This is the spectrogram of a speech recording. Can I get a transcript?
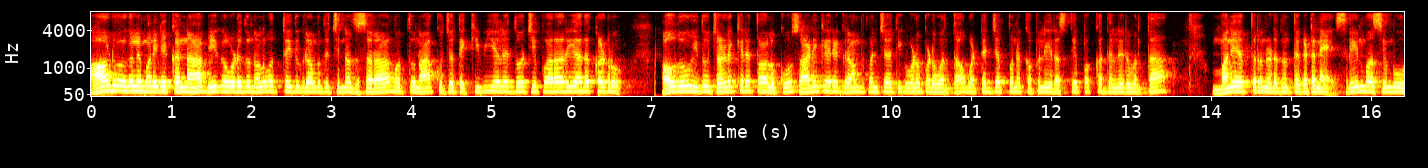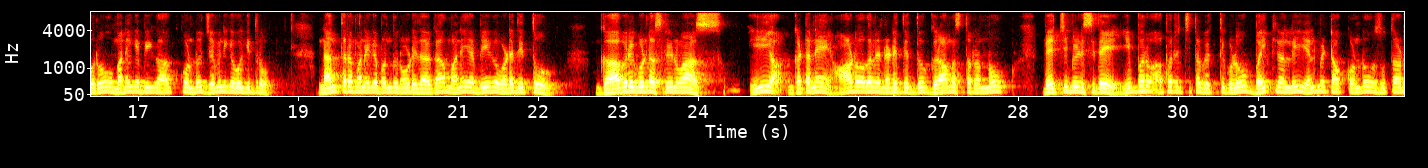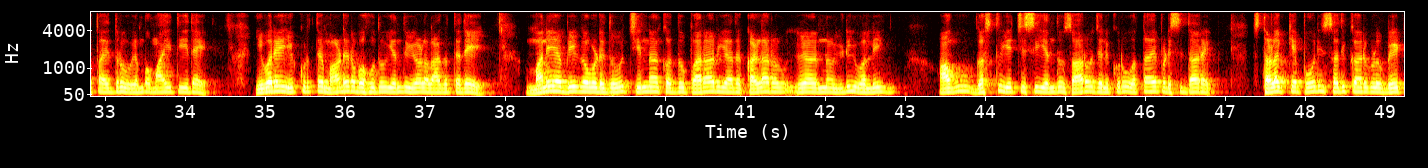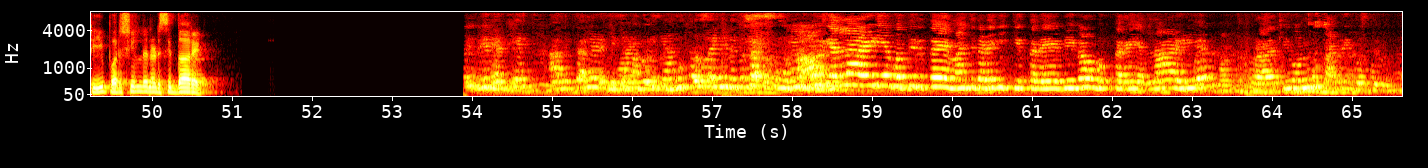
ಆಡು ಅಗಲೆ ಮನೆಗೆ ಕನ್ನ, ಬೀಗ ಒಡೆದು ನಲವತ್ತೈದು ಗ್ರಾಮದ ಚಿನ್ನದ ಸರ ಮತ್ತು ನಾಲ್ಕು ಜೊತೆ ಕಿವಿಯಲ್ಲೇ ದೋಚಿ ಪರಾರಿಯಾದ ಕಳ್ಳರು. ಹೌದು, ಇದು ಚಳ್ಳಕೆರೆ ತಾಲೂಕು ಸಾಣಿಕೆರೆ ಗ್ರಾಮ ಪಂಚಾಯತಿಗೆ ಒಳಪಡುವಂಥ ಹೊಟ್ಟೆಜ್ಜಪ್ಪನ ಕಪಲಿ ರಸ್ತೆ ಪಕ್ಕದಲ್ಲಿರುವಂಥ ಮನೆ ಹತ್ತಿರ ನಡೆದಂಥ ಘಟನೆ. ಶ್ರೀನಿವಾಸ್ ಎಂಬುವರು ಮನೆಗೆ ಬೀಗ ಹಾಕಿಕೊಂಡು ಜಮೀನಿಗೆ ಹೋಗಿದ್ರು. ನಂತರ ಮನೆಗೆ ಬಂದು ನೋಡಿದಾಗ ಮನೆಯ ಬೀಗ ಒಡೆದಿತ್ತು. ಗಾಬರಿಗೊಂಡ ಶ್ರೀನಿವಾಸ್, ಈ ಘಟನೆ ಆಡುವಾಗಲೇ ನಡೆದಿದ್ದು ಗ್ರಾಮಸ್ಥರನ್ನು ಬೆಚ್ಚಿ ಬೀಳಿಸಿದೆ. ಇಬ್ಬರು ಅಪರಿಚಿತ ವ್ಯಕ್ತಿಗಳು ಬೈಕ್ನಲ್ಲಿ ಹೆಲ್ಮೆಟ್ ಹಾಕ್ಕೊಂಡು ಸುತ್ತಾಡ್ತಾ ಇದ್ರು ಎಂಬ ಮಾಹಿತಿ ಇದೆ. ಇವರೇ ಈ ಕೃತ್ಯ ಮಾಡಿರಬಹುದು ಎಂದು ಹೇಳಲಾಗುತ್ತದೆ. ಮನೆಯ ಬೀಗ ಒಡೆದು ಚಿನ್ನ ಕದ್ದು ಪರಾರಿಯಾದ ಕಳ್ಳರನ್ನು ಹಿಡಿಯುವಲ್ಲಿ ಹಾಗೂ ಗಸ್ತು ಹೆಚ್ಚಿಸಿ ಎಂದು ಸಾರ್ವಜನಿಕರು ಒತ್ತಾಯಪಡಿಸಿದ್ದಾರೆ. ಸ್ಥಳಕ್ಕೆ ಪೊಲೀಸ್ ಅಧಿಕಾರಿಗಳು ಭೇಟಿ ಪರಿಶೀಲನೆ ನಡೆಸಿದ್ದಾರೆ. ಅವ್ರಿಗೆಲ್ಲ ಐಡಿಯಾ ಗೊತ್ತಿರುತ್ತೆ. ಮಂಚದಡೆಗೆ ಇಕ್ಕಿರ್ತಾರೆ ಬೀಗ ಹುಡುಕ್ತಾರೆ ಎಲ್ಲಾ ಐಡಿಯಾ ಪ್ರತಿಯೊಂದು ಕಾಡ್ರಿಗೆ ಗೊತ್ತಿರುತ್ತೆ.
